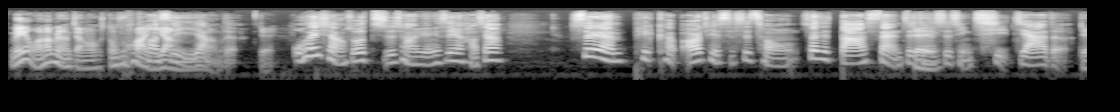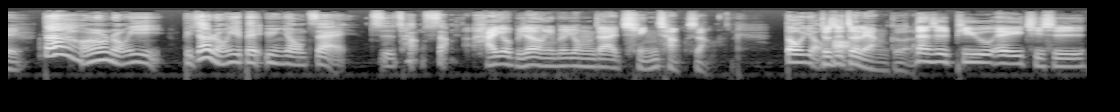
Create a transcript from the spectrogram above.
没有啊，他们俩讲的东西话一样，是一样的。对，我会想说职场原因是因为好像。虽然 pickup artist 是从算是搭讪这件事情起家的，对，但它好像容易比较容易被运用在职场上，还有比较容易被用在情场上，都有，就是这两个了。但是 PUA 其实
